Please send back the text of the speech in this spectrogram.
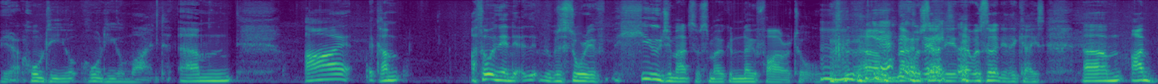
yeah. haunting your haunting your mind. Um, I I'm, I thought in the end it was a story of huge amounts of smoke and no fire at all. Mm-hmm. um, yeah, that was certainly that was certainly the case. Um, I'm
